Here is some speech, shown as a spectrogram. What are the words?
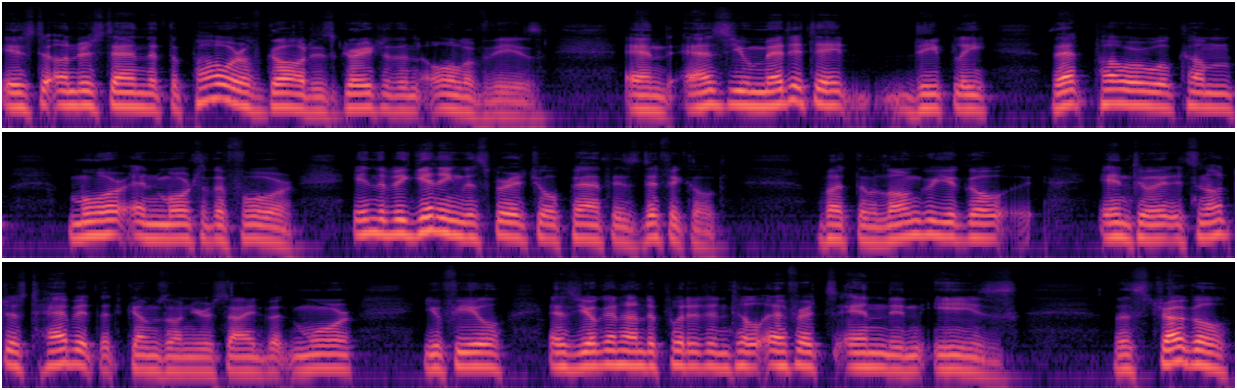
is to understand that the power of God is greater than all of these. And as you meditate deeply, that power will come more and more to the fore. In the beginning, the spiritual path is difficult, but the longer you go into it, it's not just habit that comes on your side, but more you feel, as Yogananda put it, until efforts end in ease. The struggle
